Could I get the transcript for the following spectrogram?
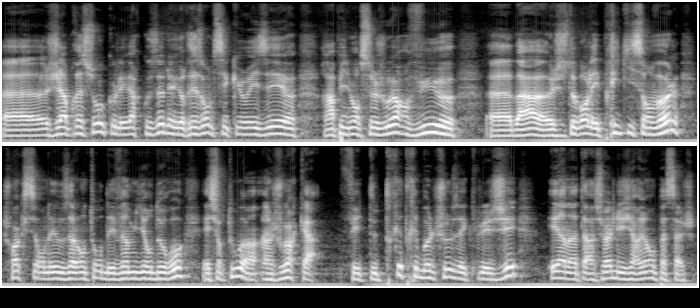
Euh, J'ai l'impression que Leverkusen a eu raison de sécuriser euh, rapidement ce joueur, vu bah, justement les prix qui s'envolent. Je crois que c'est on est aux alentours des 20 millions d'euros. Et surtout un, un joueur qui a fait de très très bonnes choses avec l'USG et un international nigérian au passage.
